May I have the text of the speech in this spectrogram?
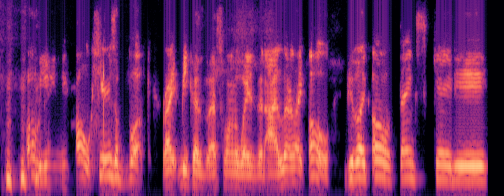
oh, you, you, oh, here's a book, right? Because that's one of the ways that I learn. Like, oh, people like, oh, thanks, KD.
